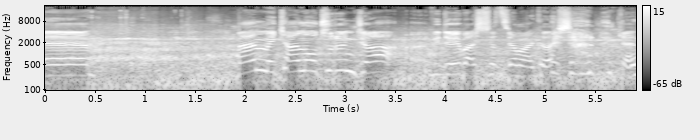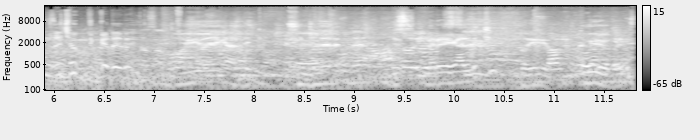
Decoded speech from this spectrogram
E, ben mekana oturunca videoyu başlatacağım arkadaşlar. Kendinize çok dikkat edin. Doyuyor'ya geldik. Düşüncelerinle biz Nereye geldik? doyuyor. Doyuyor'dayız.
